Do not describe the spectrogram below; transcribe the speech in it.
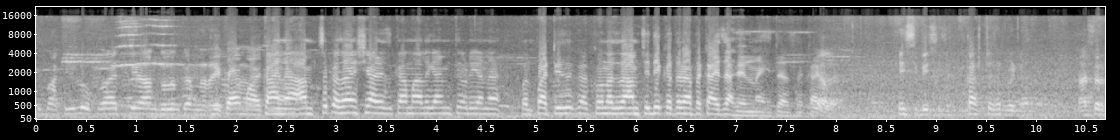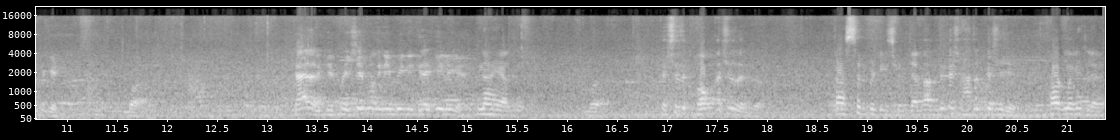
की बाकी लोक आहेत ते आंदोलन करणार आहे काय माहिती काय ना आमचं कसं आहे शाळेचं काम आलं की आम्ही तेवढं येणार. पण पाठीचं का- कोणाचं आमचे देखत तर आता काय झालेलं नाही त्याचं काय. एसीबीसीचं कास्ट सर्टिफिकेट. Caste certificate? बरं. काय झालं की पैसे मागणी बिगणी काय केली काय? नाही अजून. बरं. कशाचं फॉर्म कशाचं आहे? Caste certificate. त्यात आपले कशा हातात कशाचे फॉर्म घेतलेला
